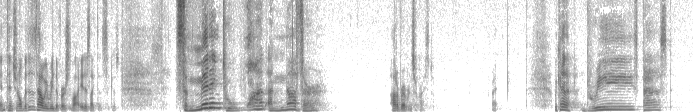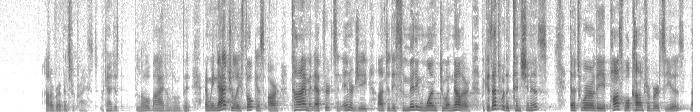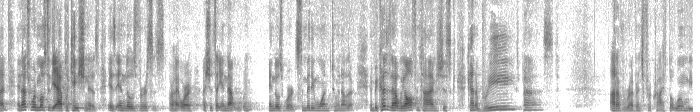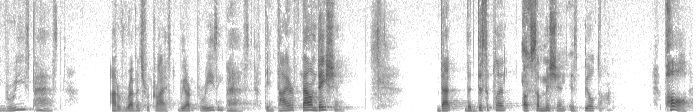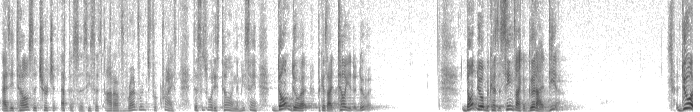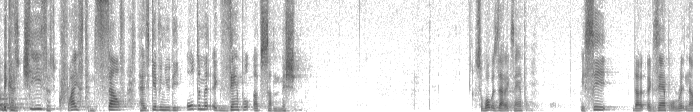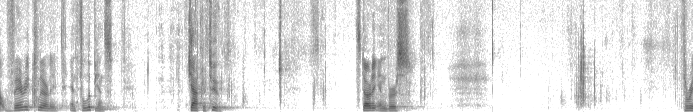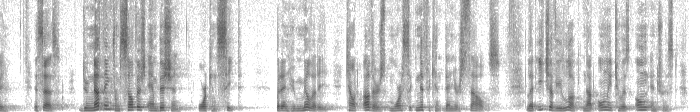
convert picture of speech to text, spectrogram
intentional, but this is how we read the verse a lot. It is like this. It goes, submitting to one another out of reverence for Christ. Right? We kind of breeze past out of reverence for Christ. We kind of just blow by it a little bit. And we naturally focus our time and efforts and energy onto the submitting one to another because that's where the tension is. That's where the possible controversy is, right? And that's where most of the application is, is in those verses, all right? Or I should say in that in those words, submitting one to another. And because of that, we oftentimes just kind of breeze past out of reverence for Christ. But when we breeze past out of reverence for Christ, we are breezing past the entire foundation that the discipline of submission is built on. Paul, as he tells the church in Ephesus, he says, out of reverence for Christ, this is what he's telling them. He's saying, don't do it because I tell you to do it. Don't do it because it seems like a good idea. Do it because Jesus Christ Himself has given you the ultimate example of submission. So, what was that example? We see that example written out very clearly in Philippians chapter 2, starting in verse 3. It says, Do nothing from selfish ambition or conceit, but in humility count others more significant than yourselves. Let each of you look not only to his own interest,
